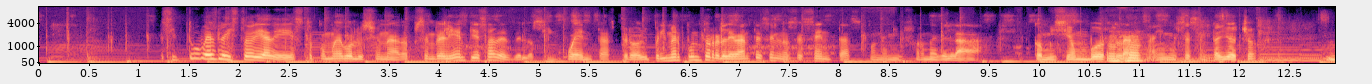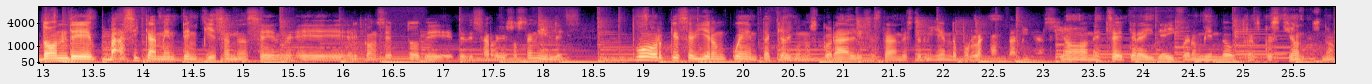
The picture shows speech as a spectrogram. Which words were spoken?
si tú ves la historia de esto, cómo ha evolucionado, pues en realidad empieza desde los 50, pero el primer punto relevante es en los 60, con el informe de la Comisión Burland, en el 68, donde básicamente empiezan a hacer eh, el concepto de, desarrollo sostenible porque se dieron cuenta que algunos corales se estaban destruyendo por la contaminación, etcétera, y de ahí fueron viendo otras cuestiones, ¿no?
